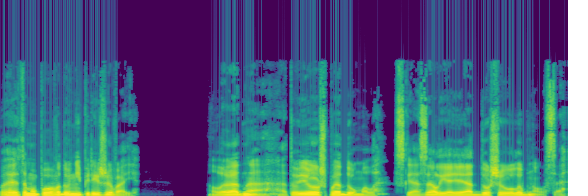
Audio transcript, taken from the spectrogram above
По этому поводу не переживай». «Ладно, а то я уж подумал», — сказал я и от души улыбнулся.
